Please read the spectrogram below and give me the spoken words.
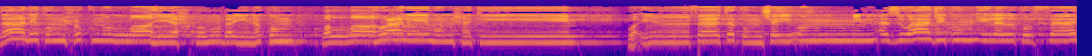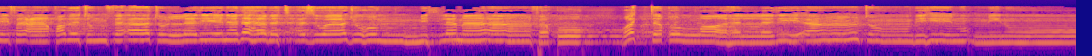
ذلكم حكم الله يحكم بينكم والله عليم حكيم. وإن فاتكم شيء من أزواجكم إلى الكفار فعاقبتم فآتوا الذين ذهبت أزواجهم مثل ما أنفقوا. واتقوا الله الذي أنتم به مؤمنون.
